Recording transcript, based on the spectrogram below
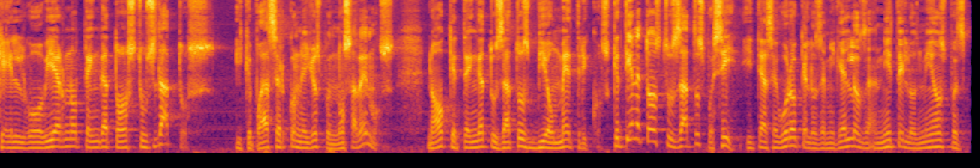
que el gobierno tenga todos tus datos y que pueda hacer con ellos, pues no sabemos. ¿No? Que tenga tus datos biométricos. Que tiene todos tus datos, pues sí. Y te aseguro que los de Miguel, los de Anita y los míos, pues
